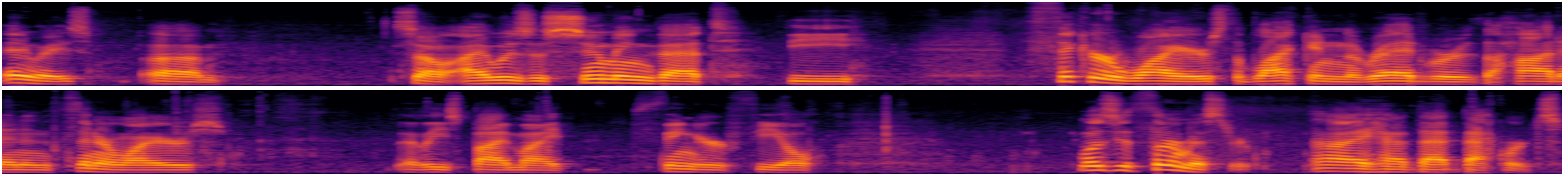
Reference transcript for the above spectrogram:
Anyways, um, so I was assuming that the thicker wires, the black and the red, were the hot end and the thinner wires, at least by my finger feel, was the thermistor. I have that backwards.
